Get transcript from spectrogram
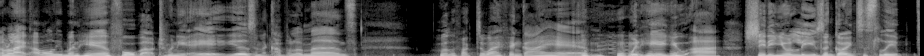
I'm like, I've only been here for about twenty eight years and a couple of months. Who the fuck do I think I am? when here you are shedding your leaves and going to sleep.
